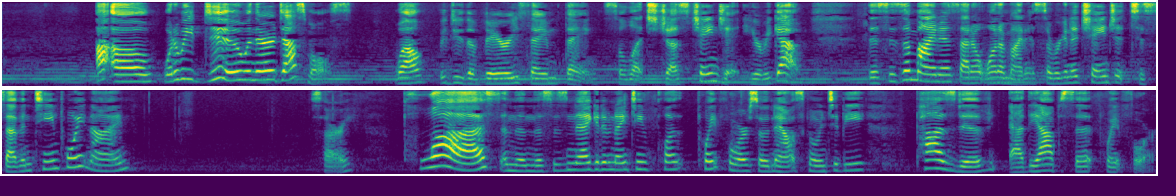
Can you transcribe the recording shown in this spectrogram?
Uh-oh, what do we do when there are decimals? Well, we do the very same thing. So let's just change it. Here we go. This is a minus. I don't want a minus. So we're going to change it to 17.9. Sorry plus, and then this is negative 19.4, so now it's going to be positive, add the opposite, 0.4.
